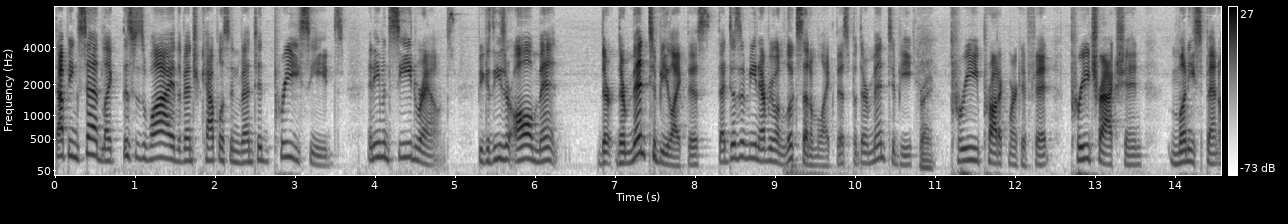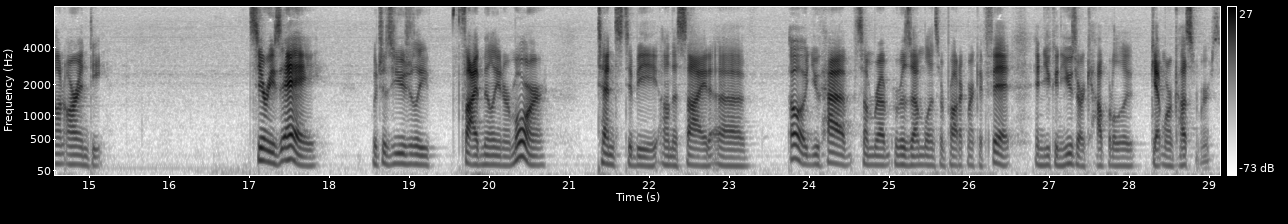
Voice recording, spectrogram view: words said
That being said, like this is why the venture capitalists invented pre-seeds and even seed rounds because these are all meant they're they're meant to be like this. That doesn't mean everyone looks at them like this, but they're meant to be right. pre product market fit, pre traction, money spent on R and D. Series A which is usually 5 million or more, tends to be on the side of, oh, you have some re- resemblance of product market fit, and you can use our capital to get more customers.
